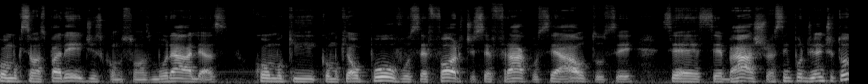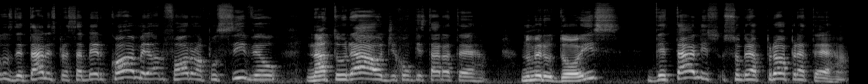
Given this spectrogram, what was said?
como que são as paredes, como são as muralhas, como que como que é o povo, ser forte, ser fraco, ser alto, ser, ser, ser baixo, assim por diante, todos os detalhes para saber qual a melhor forma possível, natural, de conquistar a terra. Número dois, detalhes sobre a própria terra.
